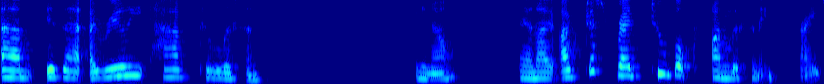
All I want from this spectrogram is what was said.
um, is that i really have to listen you know? And I, I've just read two books on listening, right?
